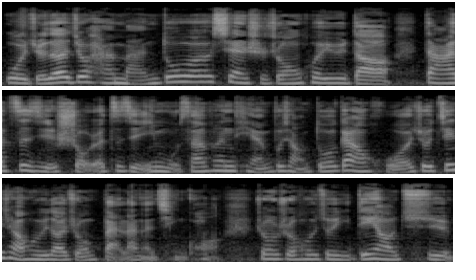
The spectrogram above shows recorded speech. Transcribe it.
我觉得就还蛮多现实中会遇到，大家自己守着自己一亩三分田，不想多干活，就经常会遇到这种摆烂的情况。这种时候就一定要去。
